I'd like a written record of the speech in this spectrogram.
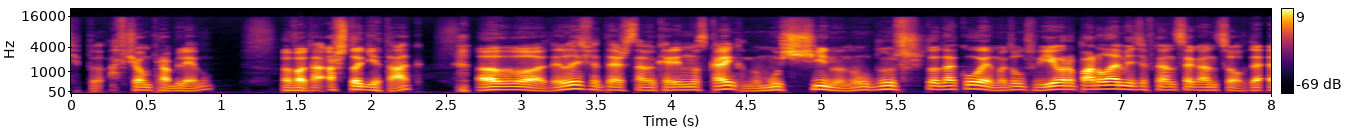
типа, а в чем проблема? Вот, а что не так? Вот. И, значит, та же самая Карина Москаленко, ну, мужчина, ну, ну, что такое? Мы тут в Европарламенте, в конце концов, да?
